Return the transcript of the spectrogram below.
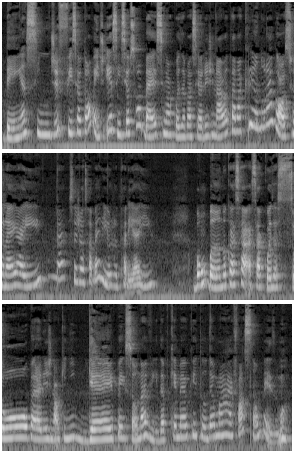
bem assim, difícil atualmente. E assim, se eu soubesse uma coisa para ser original, eu tava criando um negócio, né? E aí, né, você já saberia, eu já estaria aí bombando com essa, essa coisa super original que ninguém pensou na vida, porque meio que tudo é uma refação mesmo.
